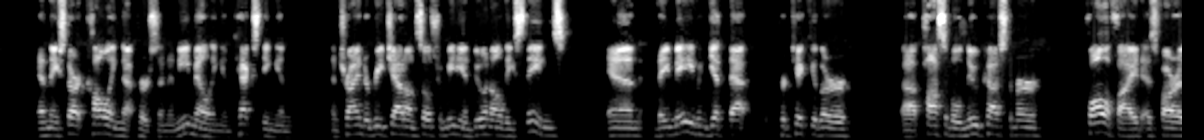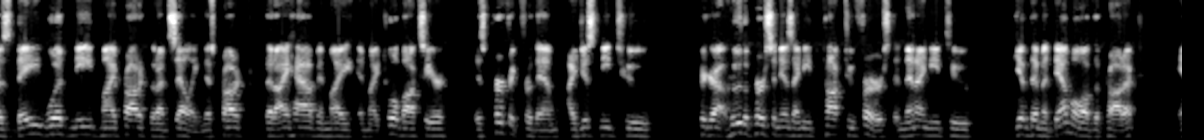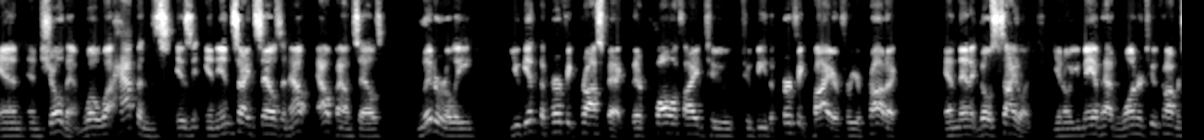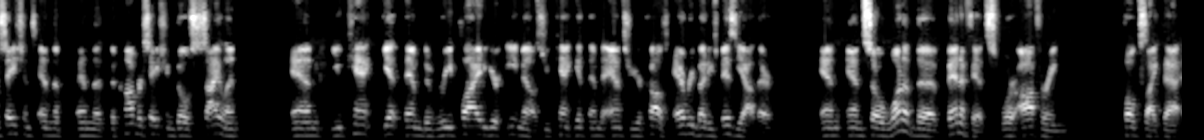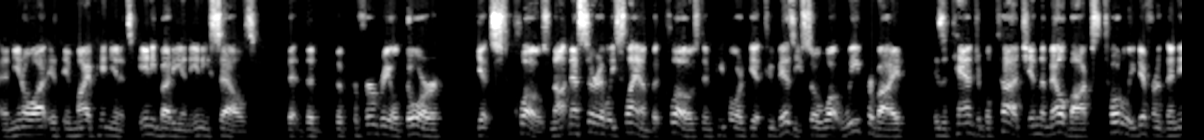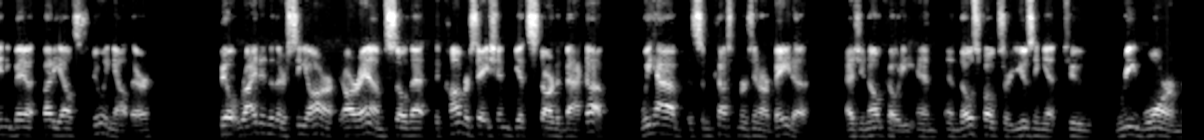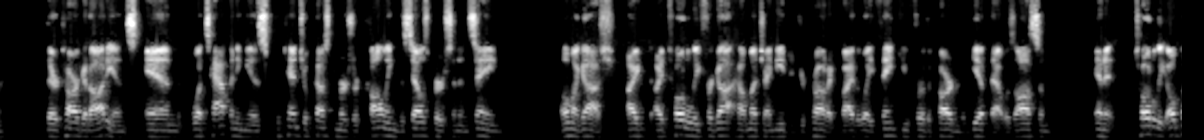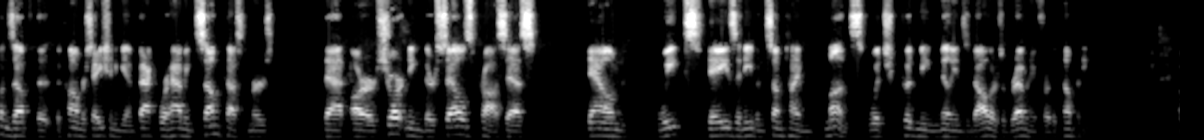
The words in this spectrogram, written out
And they start calling that person and emailing and texting and and trying to reach out on social media and doing all these things. And they may even get that particular uh, possible new customer qualified as far as they would need my product that I'm selling. This product that I have in my in my toolbox here is perfect for them. I just need to figure out who the person is I need to talk to first, and then I need to give them a demo of the product and and show them. Well, what happens is in inside sales and out, outbound sales, literally you get the perfect prospect. They're qualified to to be the perfect buyer for your product, and then it goes silent. You know, you may have had one or two conversations, and the and the, the conversation goes silent and you can't get them to reply to your emails you can't get them to answer your calls everybody's busy out there and and so one of the benefits we're offering folks like that. And you know what? In, my opinion it's anybody in any cells that the the proverbial door gets closed. Not necessarily slammed but closed and people are get too busy. So what we provide is a tangible touch in the mailbox totally different than anybody else is doing out there built right into their CRM so that the conversation gets started back up. We have some customers in our beta, as you know, Cody, and, and those folks are using it to rewarm their target audience. And what's happening is potential customers are calling the salesperson and saying, Oh my gosh, I, I totally forgot how much I needed your product. By the way, thank you for the card and the gift. That was awesome. And it totally opens up the, the conversation again. In fact, we're having some customers that are shortening their sales process down weeks, days, and even sometimes months, which could mean millions of dollars of revenue for the company.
